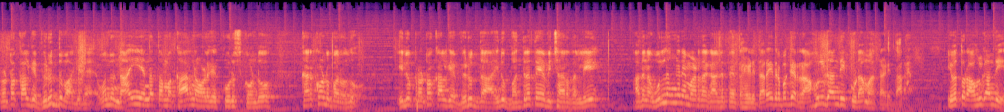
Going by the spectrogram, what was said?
ಪ್ರೋಟೋಕಾಲ್ಗೆ ವಿರುದ್ಧವಾಗಿದೆ. ಒಂದು ನಾಯಿಯನ್ನು ತಮ್ಮ ಕಾರ್ನ ಒಳಗೆ ಕೂರಿಸ್ಕೊಂಡು ಕರ್ಕೊಂಡು ಬರೋದು ಇದು ಪ್ರೋಟೋಕಾಲ್ಗೆ ವಿರುದ್ಧ, ಇದು ಭದ್ರತೆಯ ವಿಚಾರದಲ್ಲಿ ಅದನ್ನು ಉಲ್ಲಂಘನೆ ಮಾಡಿದಾಗುತ್ತೆ ಅಂತ ಹೇಳಿದ್ದಾರೆ. ಇದರ ಬಗ್ಗೆ ರಾಹುಲ್ ಗಾಂಧಿ ಕೂಡ ಮಾತಾಡಿದ್ದಾರೆ. ಇವತ್ತು ರಾಹುಲ್ ಗಾಂಧಿ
